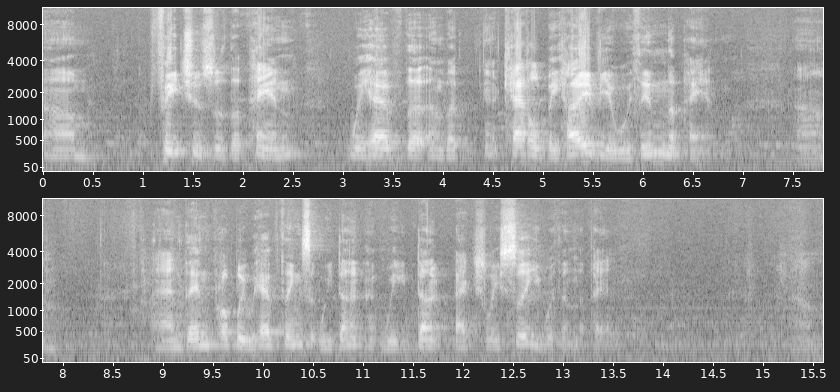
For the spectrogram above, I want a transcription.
um, features of the pen. We have the, and the cattle behaviour within the pen. Um, and then probably we have things that we don't, we don't actually see within the pen. Um,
